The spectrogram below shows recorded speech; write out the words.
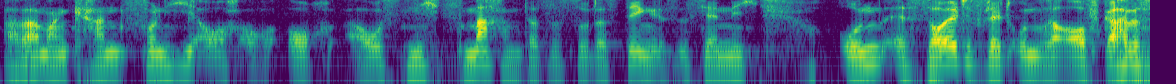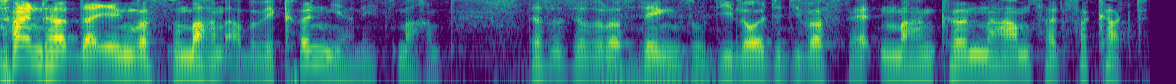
aber man kann von hier auch, auch, auch aus nichts machen. Das ist so das Ding. Es ist ja nicht, und es sollte vielleicht unsere Aufgabe sein, da, da irgendwas zu machen, aber wir können ja nichts machen. Das ist ja so das Ding. So die Leute, die was hätten machen können, haben es halt verkackt.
